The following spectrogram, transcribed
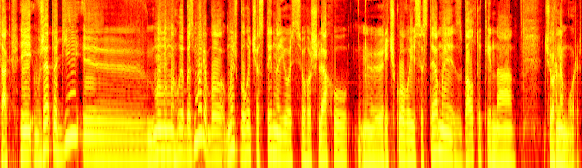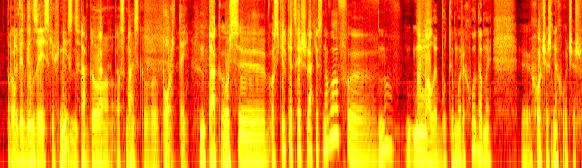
Так. І вже тоді ми не могли без моря, бо ми ж були частиною ось цього шляху річкової системи з Балтики на Чорне море. Тобто від Гензейських міст так, до так, так, порти. Так, ось е, оскільки цей шлях існував, ну ми мали бути мореходами, е, хочеш не хочеш.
